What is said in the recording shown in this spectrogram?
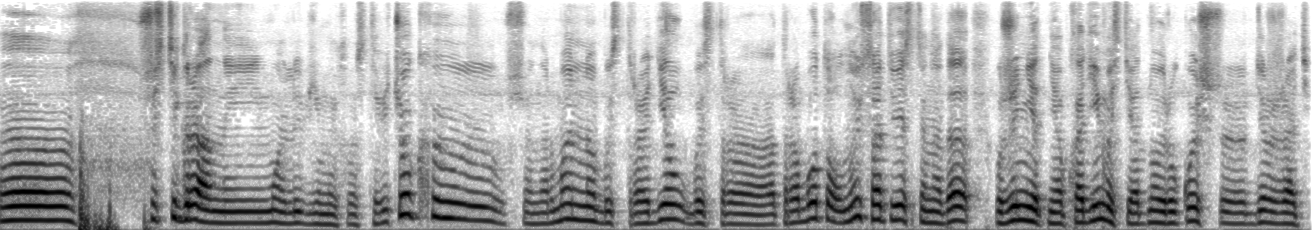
Э, шестигранный мой любимый хвостовичок. Э, все нормально, быстро одел, быстро отработал. Ну и, соответственно, да, уже нет необходимости одной рукой держать,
